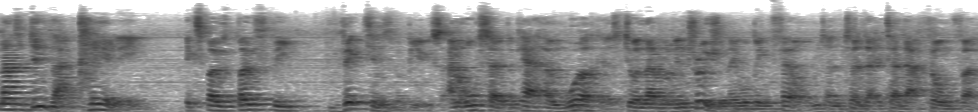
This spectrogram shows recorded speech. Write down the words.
Now, to do that clearly exposed both the victims of abuse and also the care home workers to a level of intrusion. They were being filmed and turned out, it turned out filmed for,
